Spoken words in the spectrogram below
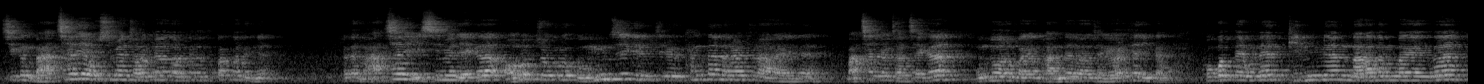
지금 마찰이 없으면 저렇게나 저렇게나 똑같거든요. 근데 마찰이 있으면 얘가 어느 쪽으로 움직일지를 판단을 할 줄 알아야 돼. 마찰력 자체가 운동하는 방향 반대 방향 작용할 테니까. 그것 때문에 빗면 날아가는 방향과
